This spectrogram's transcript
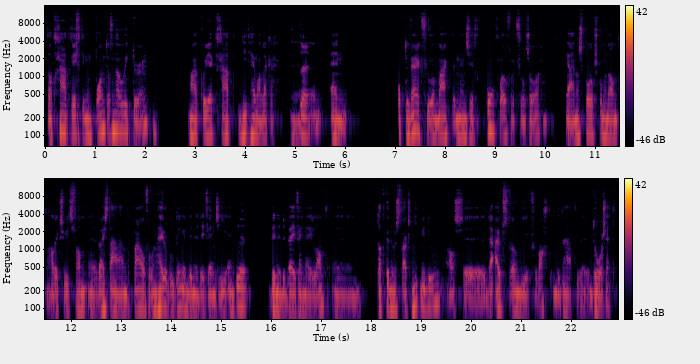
dat gaat richting een point of no return. Maar het project gaat niet helemaal lekker. Eh, Nee. En op de werkvloer maakte men zich ongelooflijk veel zorgen. Ja, en als korpscommandant had ik zoiets van, eh, wij staan aan de paal voor een heleboel dingen binnen Defensie en Ja. binnen de BV Nederland. Eh, dat kunnen we straks niet meer doen als de uitstroom die ik verwacht inderdaad doorzet.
